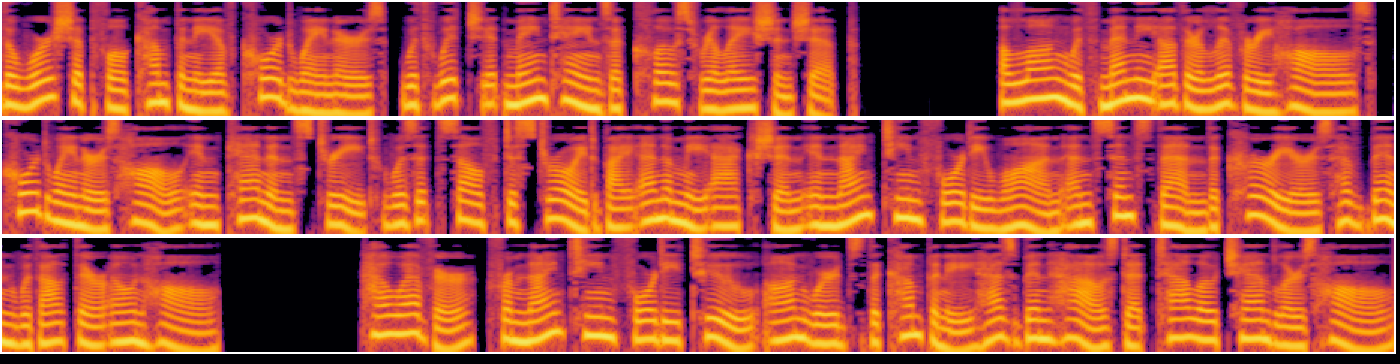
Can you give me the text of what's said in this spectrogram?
the Worshipful Company of Cordwainers, with which it maintains a close relationship. Along with many other livery halls, Cordwainers Hall in Cannon Street was itself destroyed by enemy action in 1941 and since then the curriers have been without their own hall. However, from 1942 onwards the company has been housed at Tallow Chandlers Hall,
